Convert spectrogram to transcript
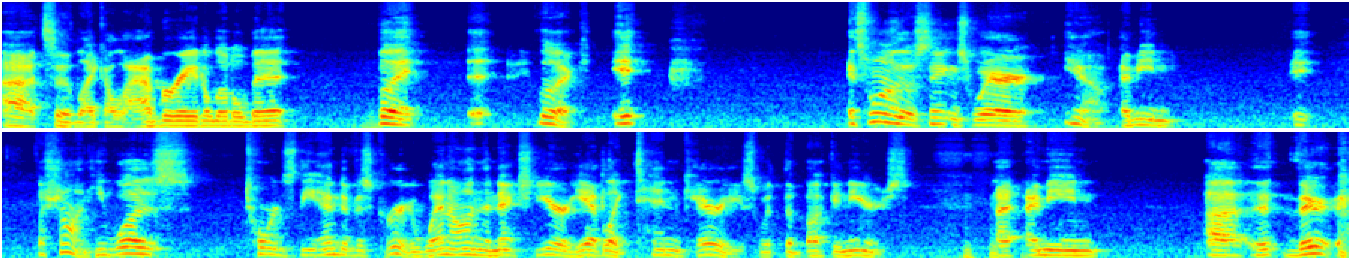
uh, to like elaborate a little bit. But uh, look, it it's one of those things where you know, I mean, it, LeSean, he was towards the end of his career. Went on the next year, he had like ten carries with the Buccaneers. I, I mean, uh, there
